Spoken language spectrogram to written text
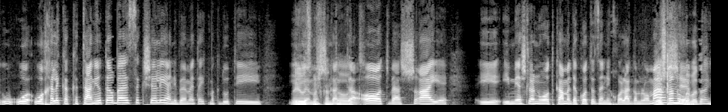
הוא, הוא, הוא החלק הקטן יותר בעסק שלי, אני באמת, ההתמקדות היא, היא. במשכנתאות ואשראי. אה, אם יש לנו עוד כמה דקות, אז אני יכולה גם לומר יש לנו, בוודאי.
